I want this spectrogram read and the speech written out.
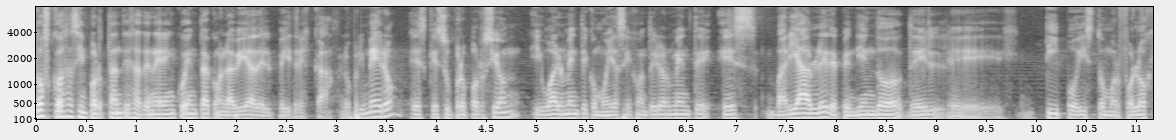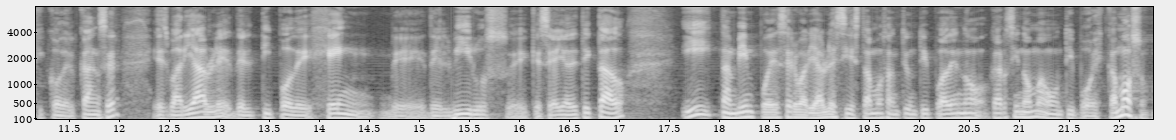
Dos cosas importantes a tener en cuenta con la vía del P3K. Lo primero es que su proporción, igualmente como ya se dijo anteriormente, es variable dependiendo del eh, tipo histomorfológico del cáncer, es variable del tipo de gen del virus eh, que se haya detectado y también puede ser variable si estamos ante un tipo adenocarcinoma o un tipo escamoso.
